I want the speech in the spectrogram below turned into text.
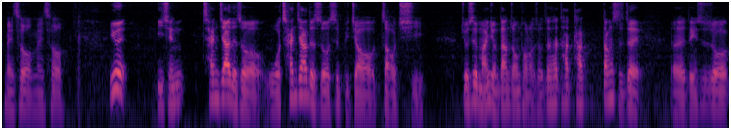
没错，没错。因为以前参加的时候，我参加的时候是比较早期，就是马英九当总统的时候，他他他当时在呃，等于是说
